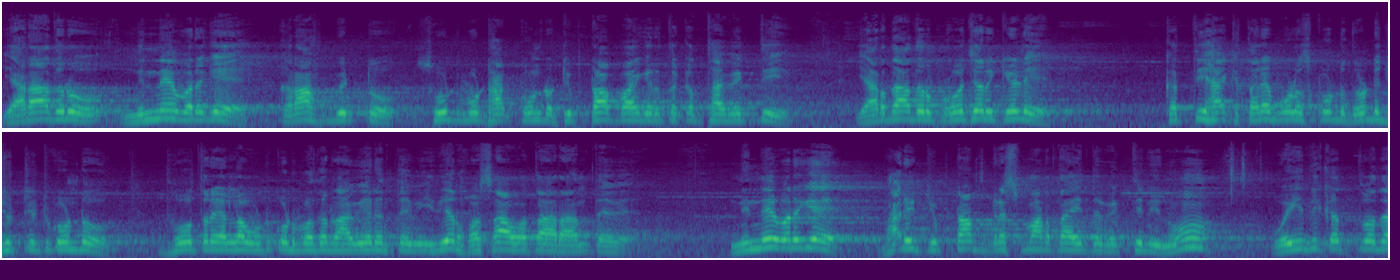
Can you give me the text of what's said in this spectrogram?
ಯಾರಾದರೂ ನಿನ್ನೆವರೆಗೆ ಕ್ರಾಫ್ ಬಿಟ್ಟು ಸೂಟ್ ಬೂಟ್ ಹಾಕ್ಕೊಂಡು ಟಿಪ್ ಟಾಪ್ ಆಗಿರತಕ್ಕಂಥ ವ್ಯಕ್ತಿ, ಯಾರ್ದಾದರೂ ಪ್ರವಚನ ಕೇಳಿ ಕತ್ತಿ ಹಾಕಿ ತಲೆ ಬೋಳಿಸ್ಕೊಂಡು ದೊಡ್ಡ ಜುಟ್ಟಿಟ್ಕೊಂಡು ಧೋತ್ರ ಎಲ್ಲ ಉಟ್ಕೊಂಡು ಬಂದರೆ ನಾವೇನಂತೇವೆ? ಇದೇನು ಹೊಸ ಅವತಾರ ಅಂತೇವೆ. ನಿನ್ನೆವರೆಗೆ ಭಾರಿ ಟಿಪ್ ಟಾಪ್ ಡ್ರೆಸ್ ಮಾಡ್ತಾ ಇದ್ದ ವ್ಯಕ್ತಿ ನೀನು. ವೈದಿಕತ್ವದ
